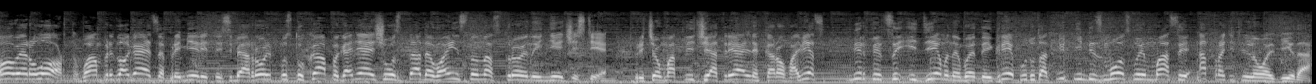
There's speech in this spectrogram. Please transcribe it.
Оверлорд, вам предлагается примерить на себя роль пастуха, погоняющего стадо воинственно настроенной нечисти. Причем, в отличие от реальных коров-овец, мертвецы и демоны в этой игре будут отнюдь не безмозглые массы отвратительного вида.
